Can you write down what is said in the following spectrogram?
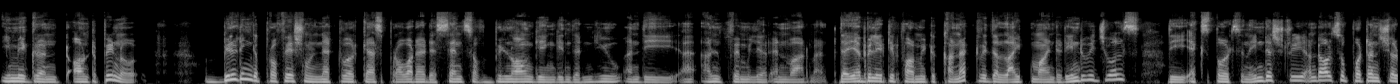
immigrant entrepreneur. Building the professional network has provided a sense of belonging in the new and the uh, unfamiliar environment. The ability for me to connect with the like-minded individuals, the experts in the industry, and also potential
